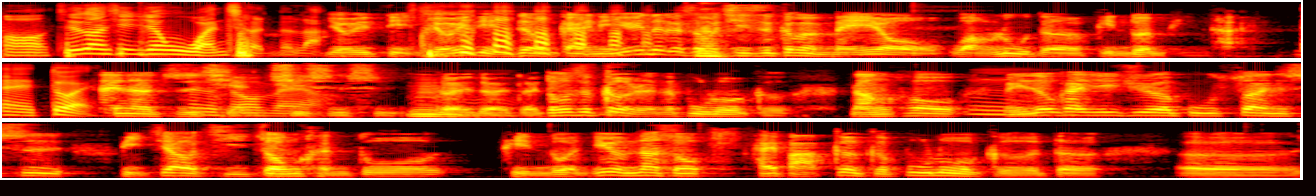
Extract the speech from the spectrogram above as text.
哦，阶段性任务完成了啦，有一点有一点这种概念，因为那个时候其实根本没有网络的评论平台。哎，对，在那之前其实是，对对对，都是个人的部落格。然后每周看戏俱乐部算是比较集中很多评论，因为我们那时候还把各个部落格的呃，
